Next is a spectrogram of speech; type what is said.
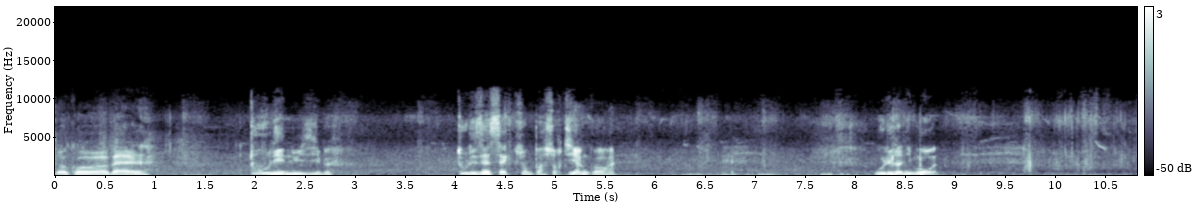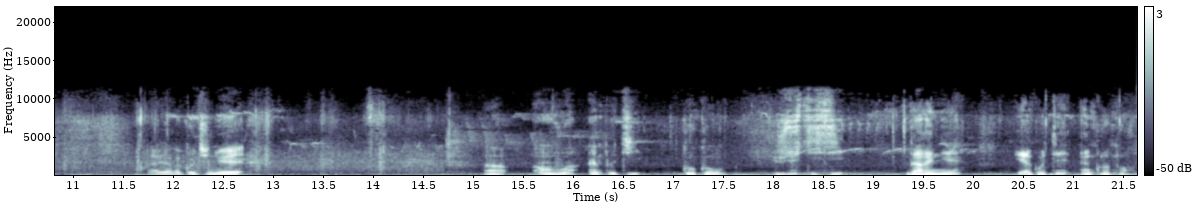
Donc, euh, ben, tous les nuisibles, tous les insectes ne sont pas sortis encore. hein. Ou les animaux. hein. Allez, on va continuer. Alors, on voit un petit cocon juste ici d'araignée et à côté un cloporte.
